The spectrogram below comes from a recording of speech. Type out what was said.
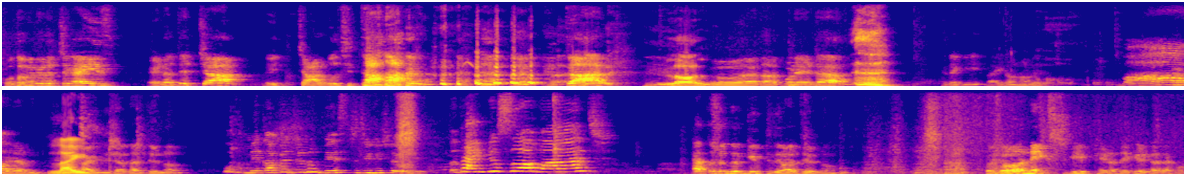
প্রথমে বের হচ্ছে গাইস এটা হচ্ছে চার। এই চার বলছি তার। তার। লল তারপরে এটা। এটা কি লাইট অন হবে? লাইট তার জন্য। মেকআপের জন্য বেস্ট জিনিস হয়েছে। তো থ্যাংক ইউ সো মাচ এত সুন্দর গিফট দেওয়ার জন্য। তো চলো নেক্সট গিফট এটা দেখে এটা দেখো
